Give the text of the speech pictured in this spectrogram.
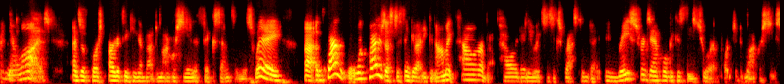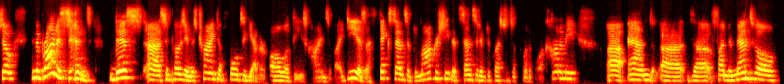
in their lives. And so, of course, part of thinking about democracy in a fixed sense in this way uh, inquire, requires us to think about economic power, about power dynamics as expressed in, in race, for example, because these two are important to democracy. So, in the broadest sense, this uh, symposium is trying to hold together all of these kinds of ideas a thick sense of democracy that's sensitive to questions of political economy, uh, and uh, the fundamental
